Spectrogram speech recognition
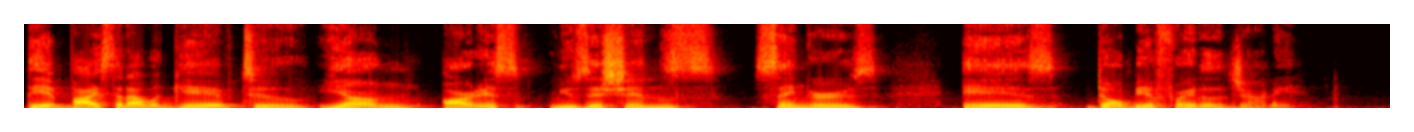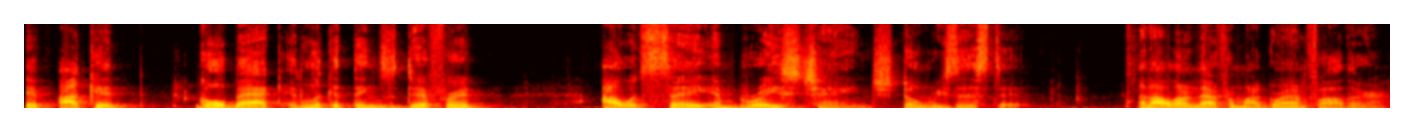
the advice that I would give to young artists, musicians, singers is don't be afraid of the journey. If I could go back and look at things different, I would say embrace change, don't resist it. And I learned that from my grandfather.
